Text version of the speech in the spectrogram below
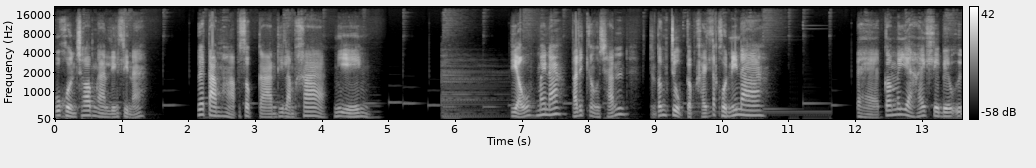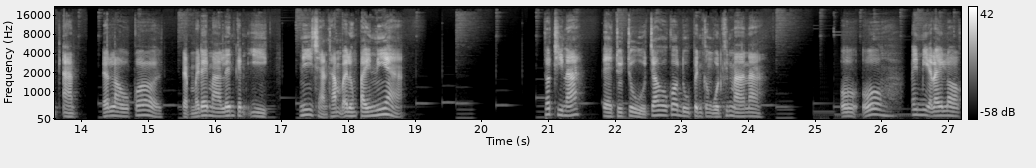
ผู้คนชอบงานเลี้ยงสินะ พื่อตามหาประสบการณ์ที่ล้ำค่านี่เอง เดี๋ยวไม่นะภารกิจของฉันจะต้องจูบกับใครสักคนนี่นา แต่ก็ไม่อยากให้เคเบลอึดอัด แล้วเราก็จะไม่ได้มาเล่นกันอีก นี่ฉันทำอะไรลงไปเนี่ยโทษทีนะ แต่จู่ๆเจ้าก็ดูเป็นกังวลขึ้นมานะโอ้โอ้ไม่มีอะไรหรอก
